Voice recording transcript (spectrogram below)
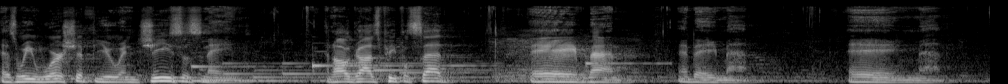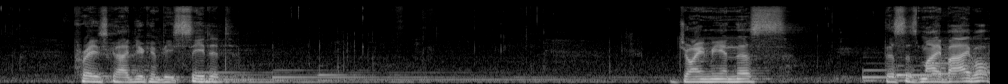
as we worship you in Jesus' name. And all God's people said, Amen, and amen. Amen. Praise God. You can be seated. Join me in this. This is my Bible.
